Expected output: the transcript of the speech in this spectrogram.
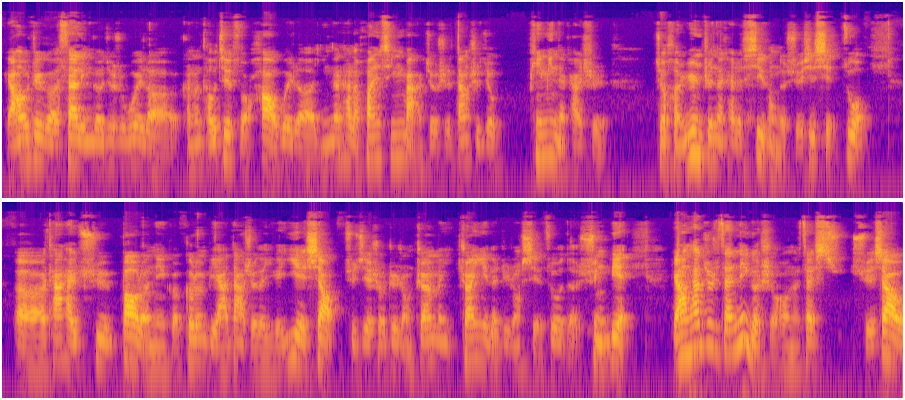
然后这个赛林格就是为了可能投其所好，为了赢得他的欢心吧，就是当时就拼命的开始，就很认真的开始系统的学习写作。呃，他还去报了那个哥伦比亚大学的一个夜校，去接受这种专门专业的这种写作的训练。然后他就是在那个时候呢，在学校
